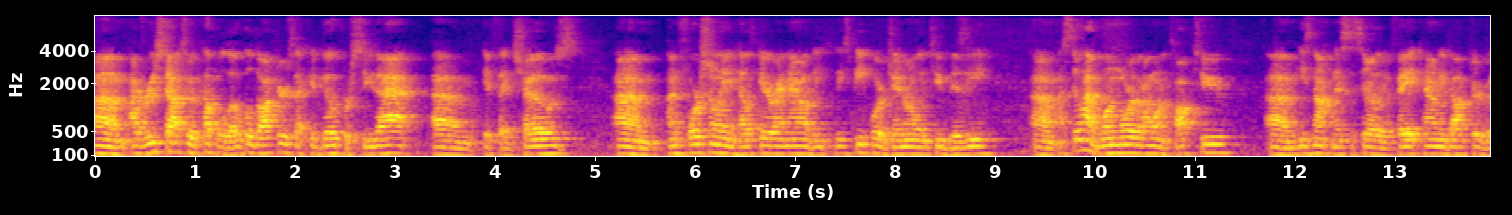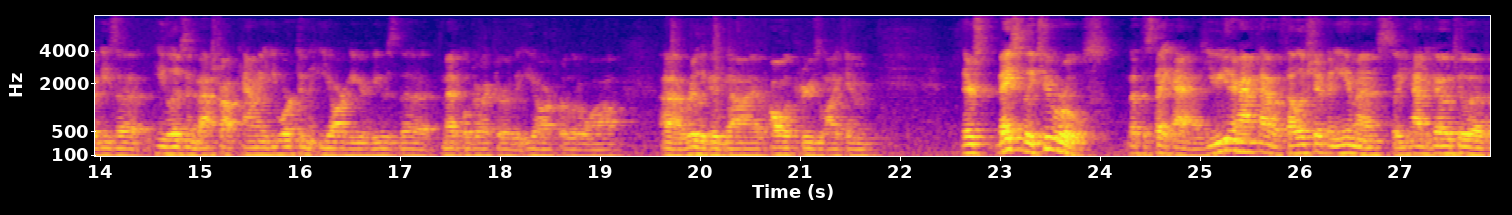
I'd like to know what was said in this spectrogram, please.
Um, I've reached out to a couple local doctors that could go pursue that um, if they chose. Um, unfortunately, in healthcare right now, these, these people are generally too busy. Um, I still have one more that I want to talk to. Um, he's not necessarily a Fayette County doctor, but he's a he lives in Bastrop County. He worked in the ER here. He was the medical director of the ER for a little while. Uh, really good guy. All the crews like him. There's basically two rules that the state has. You either have to have a fellowship in EMS, so you had to go to a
